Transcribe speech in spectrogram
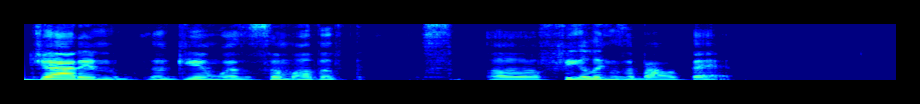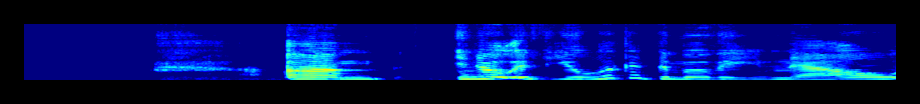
jot in again with some other uh, feelings about that. Um, you know, if you look at the movie now,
